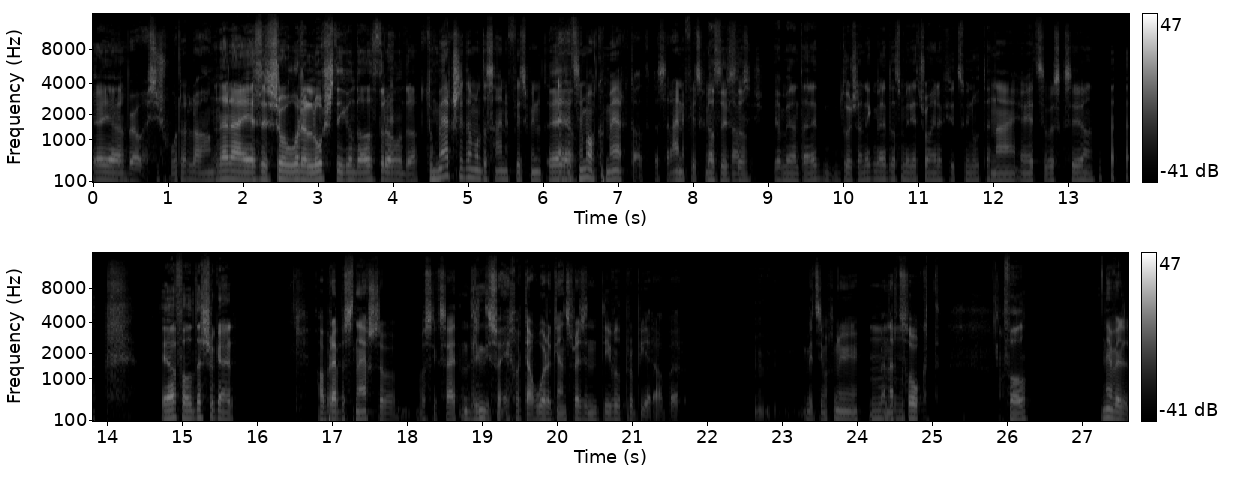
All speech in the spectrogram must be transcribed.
ja, ja. Bro, es ist hure lang. Nein, nein, es ist schon hure lustig und alles drum und dran. Du merkst nicht einmal, dass 41 Minuten, Ja, er ja. hat es nicht mal gemerkt, hat, dass er 41 Das Minuten ist raus so. Ja, wir haben nicht, du hast auch nicht gemerkt, dass wir jetzt schon 41 Minuten haben. Nein, jetzt habe ich es gesehen. Ja, voll, das ist schon geil. Aber eben das nächste, was ich gesagt habe, Lindy so, ich würde auch gerne das Resident Evil probieren, aber mm, mit seinem Knie, wenn er Mhm. zuckt. Voll. Nee, weil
